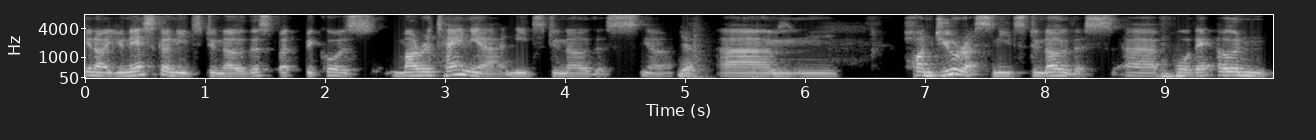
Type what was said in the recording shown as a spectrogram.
you know UNESCO needs to know this, but because Mauritania needs to know this. You know, yeah. Um, Honduras needs to know this uh, mm-hmm. for their own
